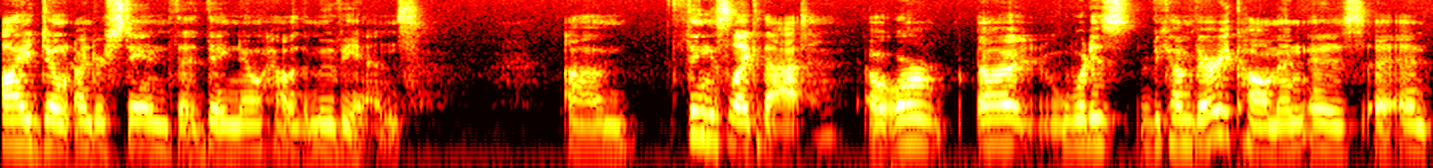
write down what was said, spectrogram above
I don't understand that they know how the movie ends. Um, things like that. Or, or uh, what has become very common is, and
